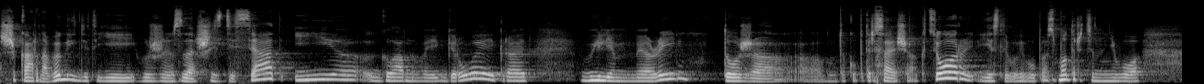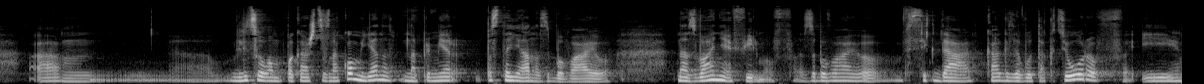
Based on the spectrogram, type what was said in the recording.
шикарно выглядит, ей уже за 60, и главного героя играет Уильям Мэри, тоже э, такой потрясающий актер. Если вы его посмотрите на него, лицо вам покажется знакомым. Я, например, постоянно забываю названия фильмов, забываю всегда, как зовут актеров. И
